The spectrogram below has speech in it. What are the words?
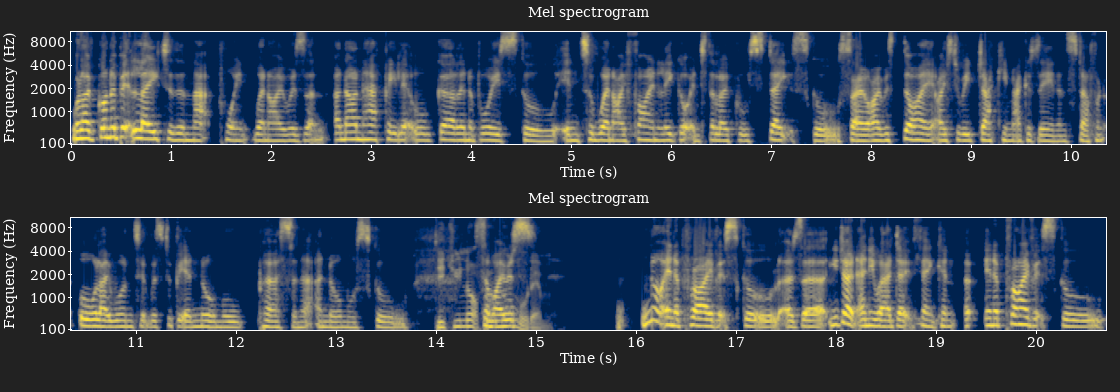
Well, I've gone a bit later than that point when I was an, an unhappy little girl in a boys' school into when I finally got into the local state school. So I was dying. I used to read Jackie magazine and stuff, and all I wanted was to be a normal person at a normal school. Did you not So I was- then? Not in a private school, as a you don't anywhere. I don't think, and in a private school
